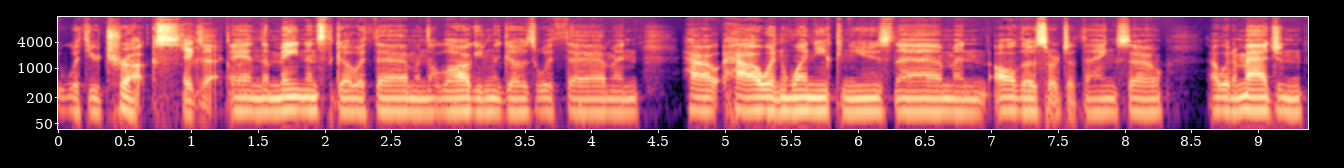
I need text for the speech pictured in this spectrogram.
with your trucks Exactly. and the maintenance that go with them and the logging that goes with them and how how and when you can use them and all those sorts of things so i would imagine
